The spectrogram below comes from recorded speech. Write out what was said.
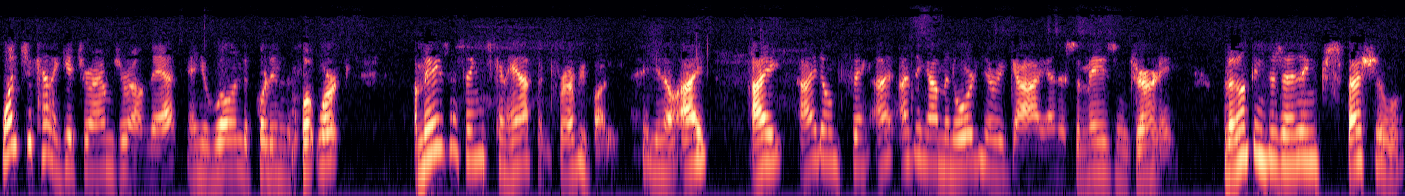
once you kind of get your arms around that and you're willing to put in the footwork, amazing things can happen for everybody. You know, I, I, I don't think I, I think I'm an ordinary guy on this amazing journey, but I don't think there's anything special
